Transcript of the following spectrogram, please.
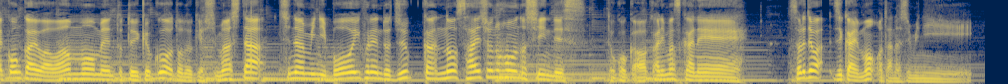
ー今回は「One Moment」という曲をお届けしました。ちなみにボーイフレンド10巻の最初の方のシーンです。どこか分かりますかね？それでは次回もお楽しみに。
